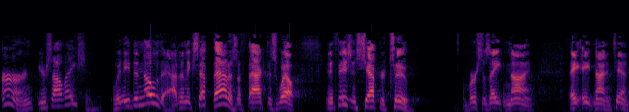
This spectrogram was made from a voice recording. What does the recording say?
earn your salvation. We need to know that and accept that as a fact as well. In Ephesians chapter 2, verses 8 and 9, 8, 8 9 and 10,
